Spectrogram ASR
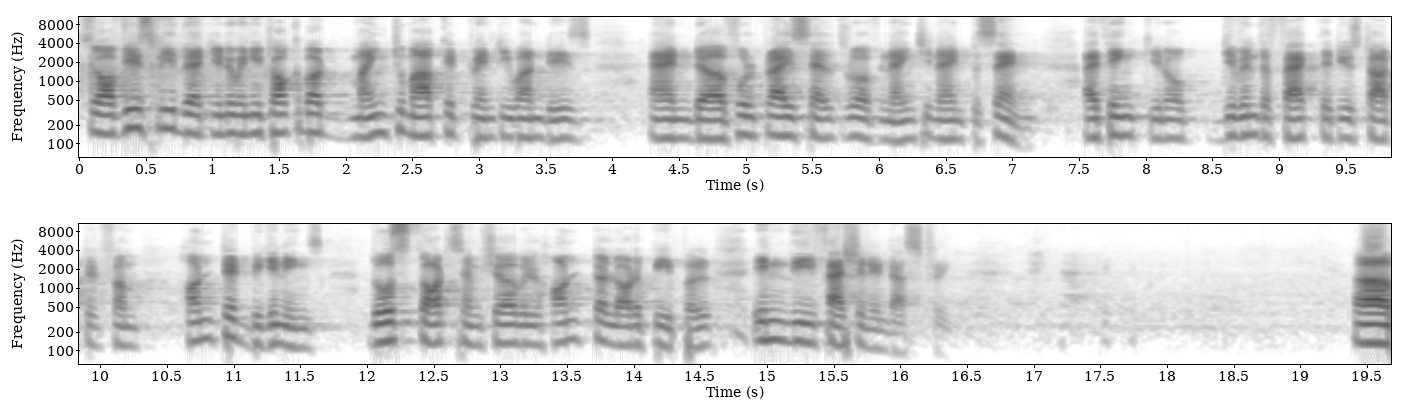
So obviously that, you know, when you talk about mind to market 21 days and uh, full price sell through of 99%, I think, you know, given the fact that you started from haunted beginnings, those thoughts I'm sure will haunt a lot of people in the fashion industry. Uh,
